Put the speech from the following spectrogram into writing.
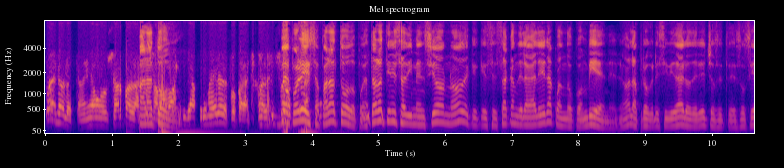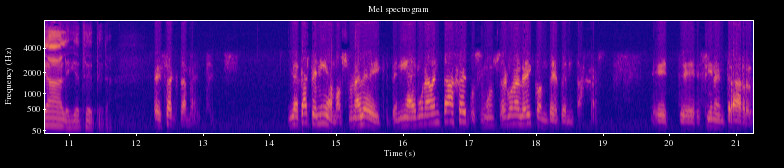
Bueno, lo teníamos que usar para las cosas todo. primero y después para todas las bueno, Por eso, para todo, porque hasta ahora tiene esa dimensión, ¿no? De que, se sacan de la galera cuando conviene, ¿no? La progresividad de los derechos este, sociales y etcétera. Exactamente. Y acá teníamos una ley que tenía alguna ventaja y pusimos alguna ley con desventajas. Este, sin entrar,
